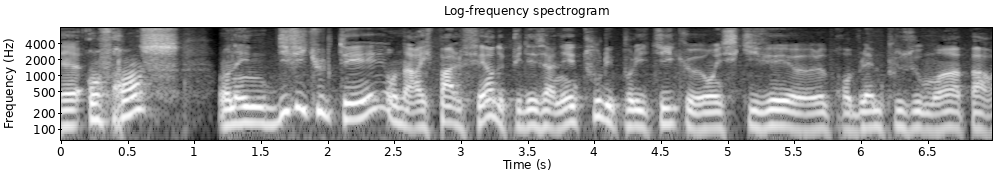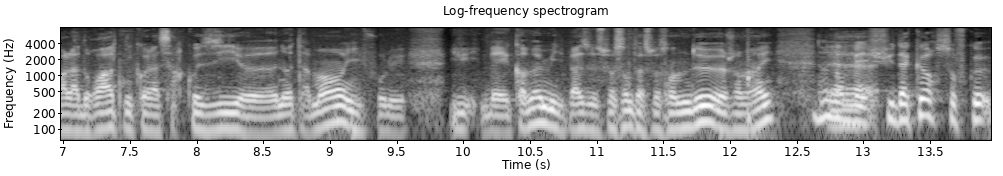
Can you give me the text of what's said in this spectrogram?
Euh, en France, on a une difficulté, on n'arrive pas à le faire depuis des années. Tous les politiques euh, ont esquivé le problème plus ou moins, à part la droite, Nicolas Sarkozy notamment. Il faut lui, mais quand même, il passe de 60 à 62, Jean-Marie. Non, non, mais je suis d'accord, sauf que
